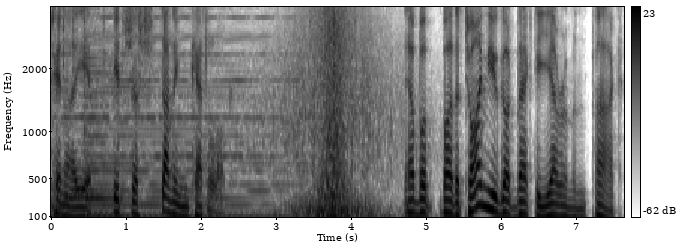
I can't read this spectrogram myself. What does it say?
10am. It's a stunning catalogue. Now, but by the time you got back to Yarraman Park,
